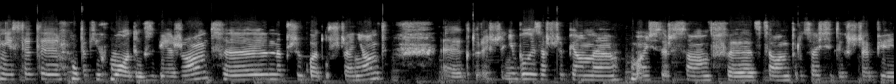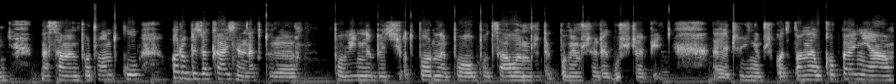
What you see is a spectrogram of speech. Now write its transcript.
niestety u takich młodych zwierząt, e, na przykład u szczeniąt, e, które jeszcze nie były zaszczepione, bądź też są w, w całym procesie tych szczepień na samym początku, choroby zakaźne, na które powinny być odporne po, po całym, że tak powiem, szeregu szczepień, czyli na przykład paneukopenia,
